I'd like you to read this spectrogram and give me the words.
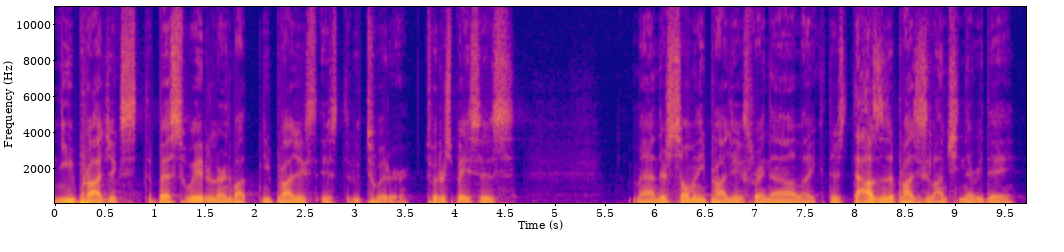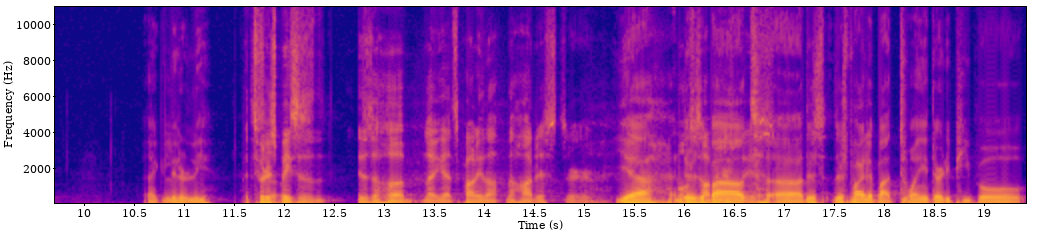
new projects, the best way to learn about new projects is through Twitter. Twitter Spaces. Man, there's so many projects right now. Like there's thousands of projects launching every day. Like literally. But Twitter So- Spaces is a hub. Like that's probably the, the hottest or Yeah, and there's about uh, there's there's probably about 20, 30 people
